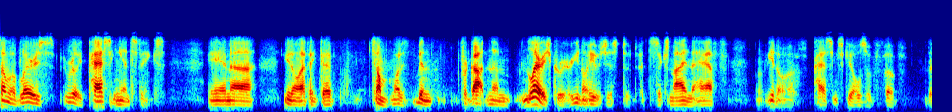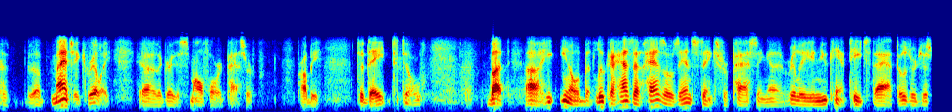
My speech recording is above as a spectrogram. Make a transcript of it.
some of Larry's really passing instincts, and uh, you know, I think that some what has been forgotten in Larry's career. You know, he was just at six nine and a half. You know, passing skills of of, of magic, really. Uh, the greatest small forward passer, probably to date, still. But uh, he, you know, but Luka has a, has those instincts for passing, uh, really, and you can't teach that. Those are just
